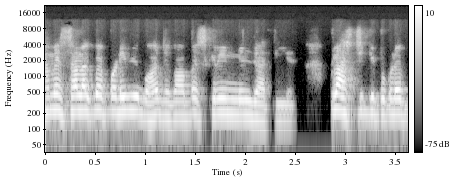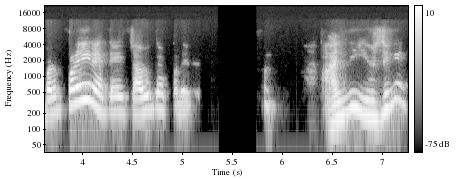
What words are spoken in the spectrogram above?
हमें सड़क पे पड़ी हुई बहुत जगहों पे स्क्रीन मिल जाती है प्लास्टिक के टुकड़े पड़े पड़े ही रहते हैं चारों तरफ़ पड़े रहते are we using it?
